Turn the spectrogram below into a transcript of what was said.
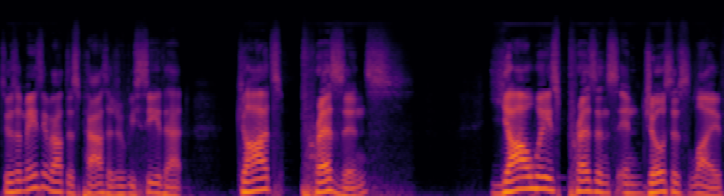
So what's amazing about this passage is we see that God's presence, Yahweh's presence in Joseph's life,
